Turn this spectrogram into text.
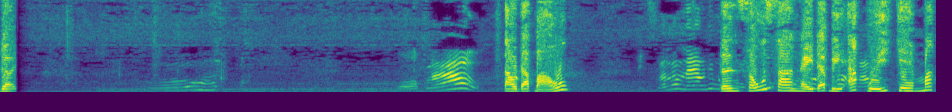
Đợi. Tao đã bảo Tên xấu xa này đã bị ác quỷ che mắt.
